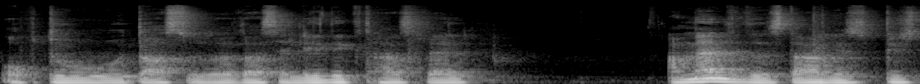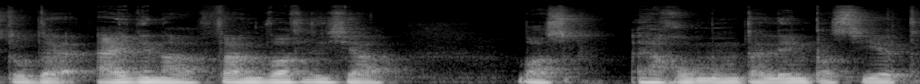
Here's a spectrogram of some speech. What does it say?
ob du das oder das erledigt hast, weil am Ende des Tages bist du der eigene Verantwortlicher, was herum um dein Leben passiert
